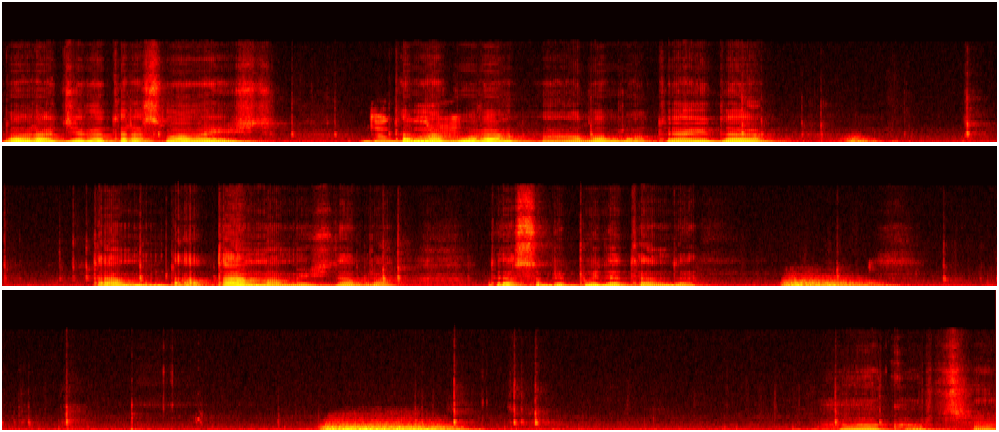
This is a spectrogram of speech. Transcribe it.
Dobra, gdzie my teraz mamy iść? Do Tam na góry. górę? Aha, dobra, to ja idę... Tam, a tam mamy iść, dobra. To ja sobie pójdę tędy. O kurczę.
